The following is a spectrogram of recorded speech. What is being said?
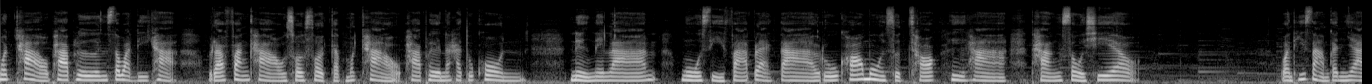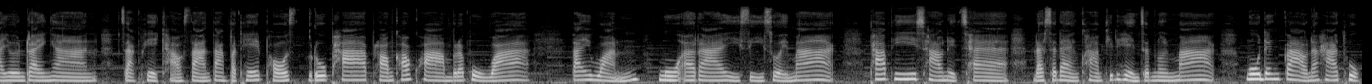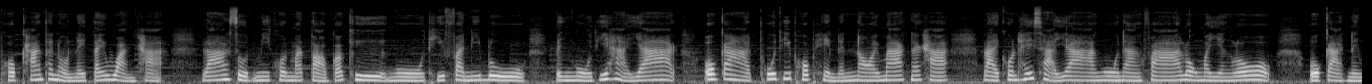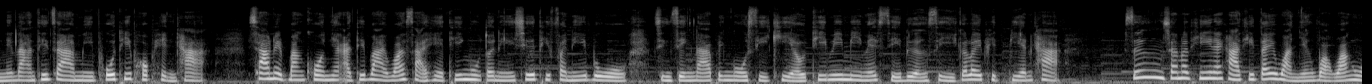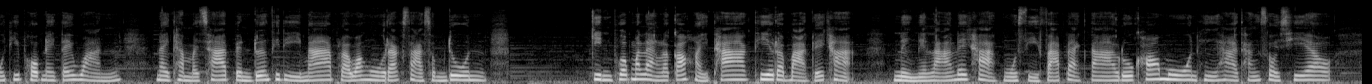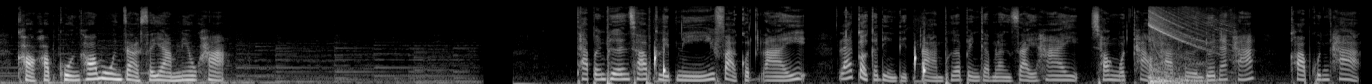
มดข่าวพาเพลิน สวัสดีค่ะ รับฟังข่าวสดๆกับมดข่าวพาเพลินนะคะทุกคนหนึ่งในล้าน งูสีฟ้าแปลกตา รู้ข้อมูลสุดช็อกฮือฮาทั้งโซเชียล วันที่ 3 กันยายนรายงาน จากเพจข่าวสารต่างประเทศโพสต์ รูปภาพพร้อมข้อความระบุว่า ไต้หวัน งูอะไร สีสวยมาก ภาพที่ชาวเน็ตแชร์ และแสดงความคิดเห็นจำนวนมาก งูดังกล่าวนะคะ ถูกพบข้างถนนในไต้หวันค่ะ ล่าสุดมีคนมาตอบก็คือ งูทิฟฟานี่บลู เป็นงูที่หายาก โอกาสผู้ที่พบเห็นนั้นน้อยมากนะคะ หลายคนให้ฉายางูนางฟ้าลงมายังโลก โอกาสหนึ่งในล้านที่จะมีผู้ที่พบเห็นค่ะ ชาวเน็ตบางคนยังอธิบายว่าสาเหตุที่งูตัวนี้ชื่อทิฟฟานี่บู จริงๆแล้วเป็นงูสีเขียวที่ไม่มีเม็ดสีเหลืองสีก็เลยผิดเพี้ยนค่ะ ซึ่งเจ้าหน้าที่นะคะที่ไต้หวันยังบอกว่างูที่พบในไต้หวัน ในธรรมชาติเป็นเรื่องที่ดีมาก เพราะว่างูรักษาสมดุล กินพวกแมลงแล้วก็หอยทากที่ระบาดด้วยค่ะหนึ่งในล้านเลยค่ะ งูสีฟ้าแปลกตารู้ข้อมูลฮือฮาทั้งโซเชียล ขอขอบคุณข้อมูลจากสยามนิวค่ะ ถ้าเพื่อนๆชอบคลิปนี้ฝากกดไลค์และกดกระดิ่งติดตามเพื่อเป็นกำลังใจให้ช่องมดข่าวพาเพลินด้วยนะคะ ขอบคุณค่ะ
